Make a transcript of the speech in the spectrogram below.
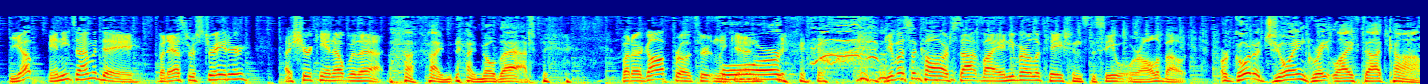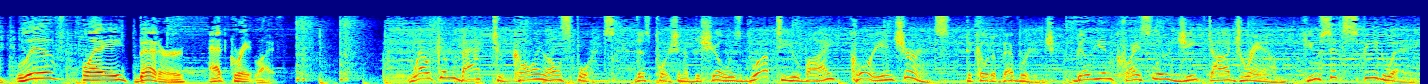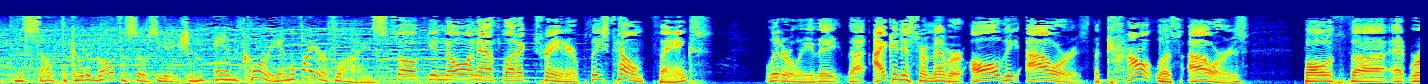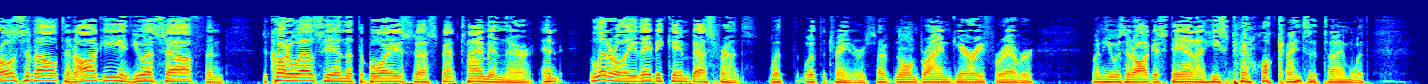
Yep, any time of day. But as for straighter, I sure can't help with that. I, I know that. but our golf pros certainly Or- can. Give us a call or stop by any of our locations to see what we're all about. Or go to joingreatlife.com. Live, play better at Great Life. Welcome back to Calling All Sports. This portion of the show is brought to you by Kouri Insurance, Dakota Beverage, Billion Chrysler Jeep Dodge Ram, Huset Speedway, the South Dakota Golf Association, and Corey and the Fireflies. So if you know an athletic trainer, please tell them thanks. Literally, they, the, I can just remember all the hours, the countless hours, both, uh, at Roosevelt and Augie and USF and Dakota Wesleyan that the boys uh, spent time in there. And literally they became best friends with, with the trainers. I've known Brian Gary forever. when he was at Augustana, he spent all kinds of time with,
